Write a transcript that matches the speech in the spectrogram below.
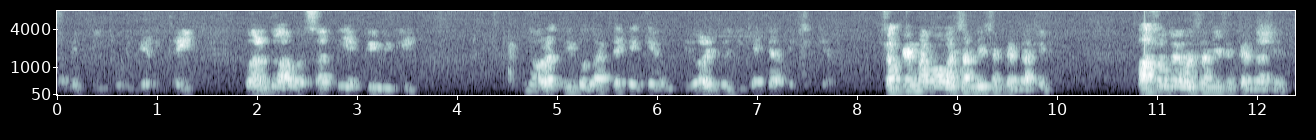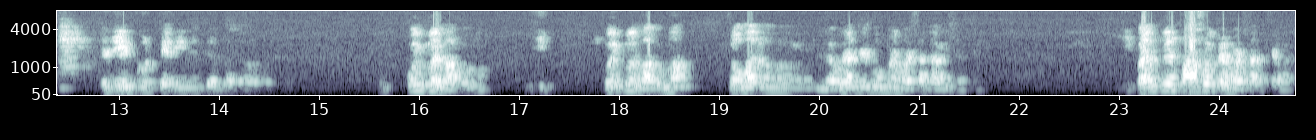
સમયથી થોડી વહેલી થઈ. પરંતુ આ વરસાદની એક્ટિવિટી નવરાત્રી બગાડશે કે કેમ? દિવાળી સુધી ખેંચાશે કે કેમ? સપ્ટેમ્બરમાં વરસાદની શક્યતા છે. પાછોતેર વરસાદની શક્યતા છે. રેનકોટ પહેરીને ગરબા ગાવા કોઈ કોઈ ભાગોમાં. જી. કોઈ કોઈ ભાગોમાં ચોમાસ નવરાત્રીમાં પણ વરસાદ આવી શકે. પરંતુ એ પાછોતેર વરસાદ કહેવાય.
